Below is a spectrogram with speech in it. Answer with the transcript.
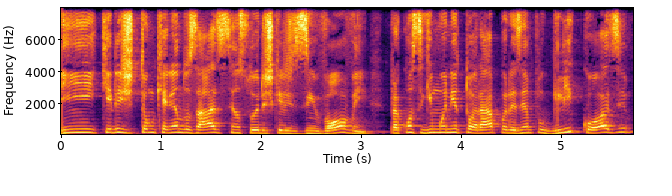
e que eles estão querendo usar os sensores que eles desenvolvem para conseguir monitorar, por exemplo, glicose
